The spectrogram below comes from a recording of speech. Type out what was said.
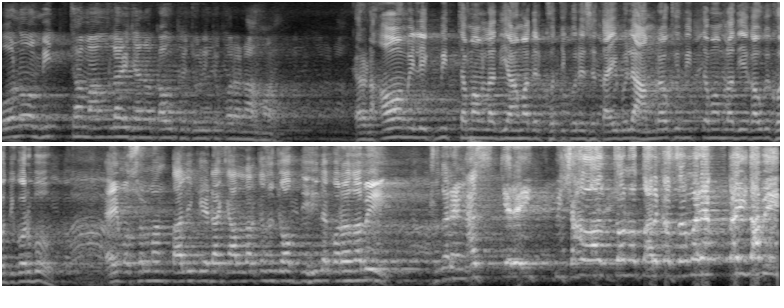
কোনো মিথ্যা মামলায় যেন কাউকে জড়িত করা না হয়। কারণ আওয়ামী লীগ মিথ্যা মামলা দিয়ে আমাদের ক্ষতি করেছে, তাই বলে আমরাও কি মিথ্যা মামলা দিয়ে কাউকে ক্ষতি করব? এই মুসলমান তালিকে এটাকে আল্লাহর কাছে জবাবদিহিতা করা যাবে। সুতরাং আজকের এই বিশাল জনতার কাছে আমার একটাই দাবি,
